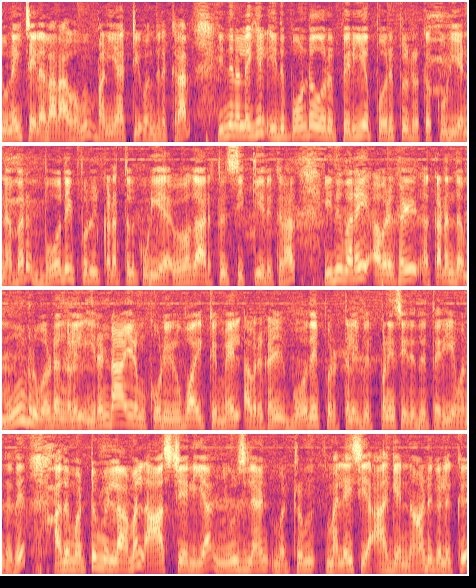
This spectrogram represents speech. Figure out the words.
துணை செயலாளராகவும் பணியாற்றி வந்திருக்கிறார். இந்த நிலையில் இது போன்ற ஒரு பெரிய பொறுப்பில் இருக்கக்கூடிய நபர் போதைப் பொருள் கடத்தல் கூடிய விவகாரத்தில் சிக்கி இருக்கிறார் இதுவரை அவர்கள் கடந்த மூன்று வருடங்களில் இரண்டாயிரம் கோடி ரூபாய்க்கு மேல் அவர்கள் போதைப் பொருட்களை விற்பனை செய்தது தெரிய வந்தது. அது மட்டும் இல்லாமல் ஆஸ்திரேலியா நியூசிலாந்து மற்றும் மலேசியா ஆகிய நாடுகளுக்கு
